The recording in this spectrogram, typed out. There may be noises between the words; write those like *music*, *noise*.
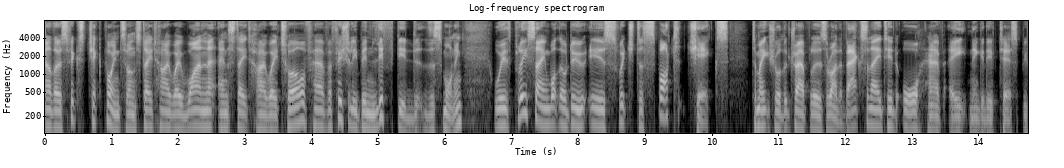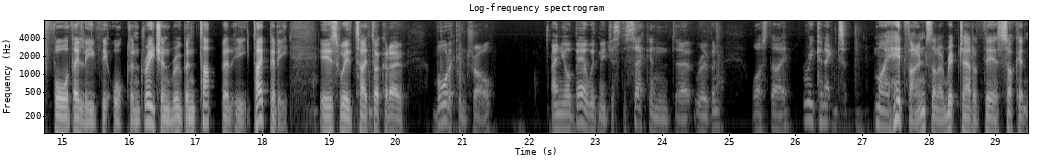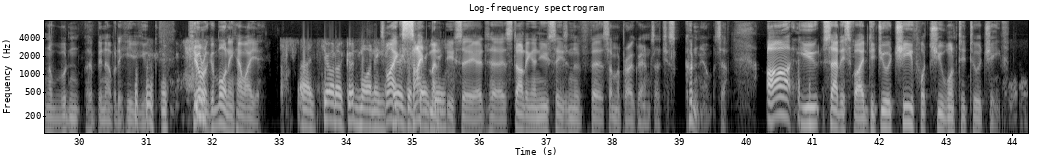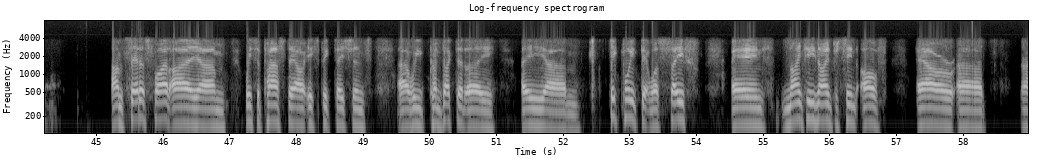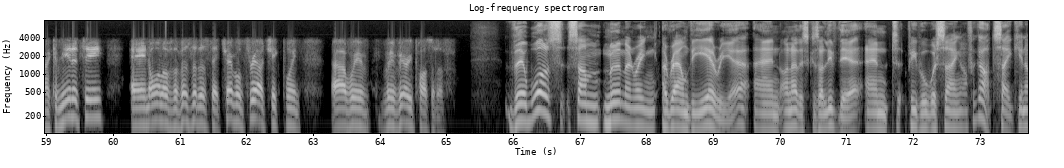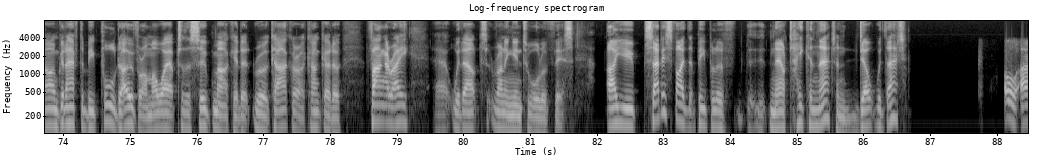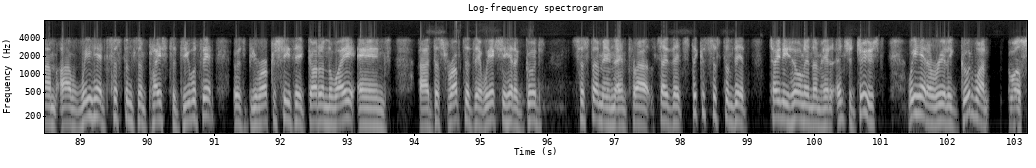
Now, those fixed checkpoints on State Highway 1 and State Highway 12 have officially been lifted this morning, with police saying what they'll do is switch to spot checks to make sure that travellers are either vaccinated or have a negative test before they leave the Auckland region. Reuben Taipiri is with Tai Tokerau Border Control. And you'll bear with me just a second, uh, Reuben whilst I reconnect my headphones that I ripped out of their socket and I wouldn't have been able to hear you. *laughs* Kia ora, good morning. How are you? Uh, kia ora, good morning. It's my Very excitement, you. you. see, at uh, starting a new season of uh, summer programs. I just couldn't help myself. Are you *laughs* satisfied? Did you achieve what you wanted to achieve? I'm satisfied. I um, we surpassed our expectations. Uh, we conducted a a um, checkpoint that was safe and 99% of our uh, uh, community and all of the visitors that travelled through our checkpoint uh, were, were very positive. There was some murmuring around the area, and I know this because I lived there, and people were saying, oh, for God's sake, you know, I'm going to have to be pulled over on my way up to the supermarket at Ruakaka. I can't go to Whangarei uh, without running into all of this. Are you satisfied that people have uh, now taken that and dealt with that? Oh, um, uh, we had systems in place to deal with that. It was bureaucracy that got in the way and uh, disrupted that. We actually had a good system, and, and uh, so that sticker system that Tony Hill and them had introduced, we had a really good one. It was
